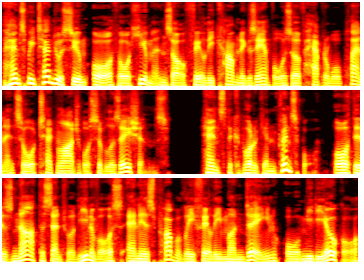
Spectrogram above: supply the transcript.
Hence, we tend to assume Earth or humans are fairly common examples of habitable planets or technological civilizations. Hence the Copernican principle. Earth is not the center of the universe and is probably fairly mundane or mediocre,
